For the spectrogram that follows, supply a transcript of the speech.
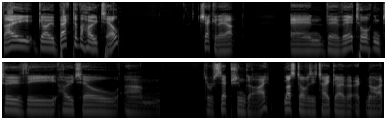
they go back to the hotel, check it out, and they're there talking to the hotel, um, the reception guy. Must obviously take over at night.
